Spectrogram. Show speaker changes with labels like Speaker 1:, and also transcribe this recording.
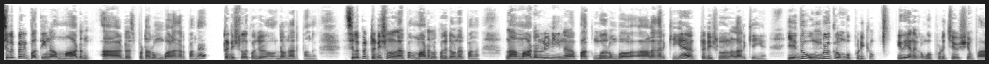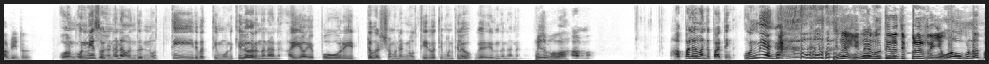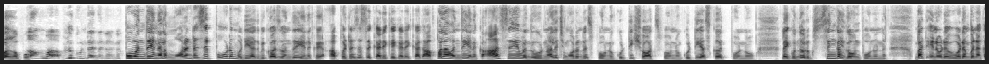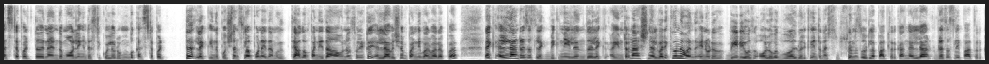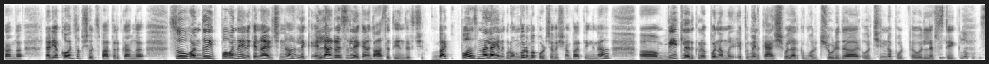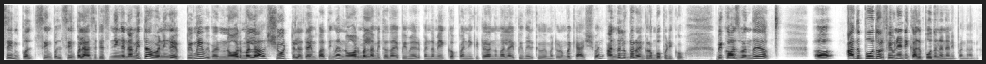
Speaker 1: சில பேருக்கு பார்த்தீங்கன்னா மாடர்ன் ட்ரெஸ் போட்டால் ரொம்ப அழகாக இருப்பாங்க. ட்ரெடிஷ்னலாக கொஞ்சம் டவுனாக இருப்பாங்க. சில பேர் ட்ரெடிஷ்னலாக இருப்பாங்க மாடர்னில் கொஞ்சம் டவுனாக இருப்பாங்க. நான் மாடர்ன்லையும் நீங்கள் பார்க்கும்போது ரொம்ப அழகாக இருக்கீங்க ட்ரெடிஷ்னலும் நல்லா இருக்கீங்க. எது உங்களுக்கு ரொம்ப பிடிக்கும்? இது எனக்கு ரொம்ப பிடிச்ச விஷயம்ப்பா அப்படின்றது.
Speaker 2: உண் உண்மையை சொல்லணும்னா நான் வந்து நூற்றி இருபத்தி மூணு கிலோ இருந்தேன் நான். ஐயா எப்போ ஒரு எட்டு வருஷம் முன்னாடி நூற்றி இருபத்தி மூணு கிலோ இருந்தேன் நான்.
Speaker 1: நிஜமாவா?
Speaker 2: ஆமாம் அப்போல்லாம் வந்து பார்த்தீங்க உண்மையாங்க.
Speaker 1: என்ன என்னங்க நூற்றி இருபத்தி மூணுன்றீங்க? எவ்வளவு குண்டா இருப்பாங்க அப்போ?
Speaker 2: ஆமா அவ்வளோ குண்டா இருந்தேன் நான். இப்போ வந்து என்னால் மாடர்ன் ட்ரெஸ்ஸே போட முடியாது. பிகாஸ் வந்து எனக்கு அப்போ ட்ரெஸ்ஸஸ் கிடைக்க கிடைக்காது. அப்போல்லாம் வந்து எனக்கு ஆசையே வந்து ஒரு நாளைக்கு மாடர்ன் ட்ரெஸ் போடணும் குட்டி ஷார்ட்ஸ் போடணும் குட்டியாக ஸ்கர்ட் போடணும் லைக் வந்து ஒரு சிங்கிள் கவுன் போடணும்னு. பட் என்னோட உடம்பு நான் கஷ்டப்பட்டு நான் இந்த மாடலிங் இண்டஸ்ட்ரிக்குள்ளே ரொம்ப கஷ்டப்பட்டு லைக் இந்த பொசிஷன்ஸ்லாம் போனால் இதை நம்ம தியாகம் பண்ணி தான் ஆகணும்னு சொல்லிட்டு எல்லா விஷயம் பண்ணி வர வரப்ப லைக் எல்லா ட்ரெஸ்ஸஸ் லைக் பிக்னிலேருந்து லைக் இன்டர்நேஷ்னல் வரைக்கும் நான் வந்து என்னோட வீடியோஸ் ஆல் ஓவர் வேர்ல்டு வரைக்கும் இன்டர்நேஷனல் ஸ்விம் சூட்டில் பார்த்துருக்காங்க. எல்லா ட்ரெஸ்ஸஸ்லேயும் பார்த்துருக்காங்க. நிறைய கான்செப்ட் ஷூட்ஸ் பார்த்துருக்காங்க. ஸோ வந்து இப்போ வந்து எனக்கு என்ன ஆயிடுச்சுன்னா லைக் எல்லா ட்ரெஸ்ஸில் லைக் எனக்கு ஆசை தீர்ந்துருச்சு. பட் பர்சனலாக எனக்கு ரொம்ப ரொம்ப பிடிச்ச விஷயம் பார்த்தீங்கன்னா வீட்டில் இருக்கிறப்போ நம்ம எப்பவுமே கேஷுவலாக இருக்கும். ஒரு சுடிதார் ஒரு சின்ன பொட்டு ஒரு lipstick simple simple simple is நீங்கள் நமிதா நீங்கள் எப்பயுமே நார்மலாக ஷூட்டில் டைம் பார்த்தீங்கன்னா நார்மல் நமிதா தான் எப்பயுமே இருப்பேன். இந்த மேக்கப் பண்ணிக்கிட்டு அந்த மாதிரிலாம் எப்பயுமே இருக்கவே மாட்டேன். ரொம்ப கேஷுவல் அந்த லுக் தான் எனக்கு ரொம்ப பிடிக்கும். பிகாஸ் வந்து அது போதும். ஒரு ஃபெமினிட்டிக்கு அது போதும்னு நான் நினைப்பேன் நான்.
